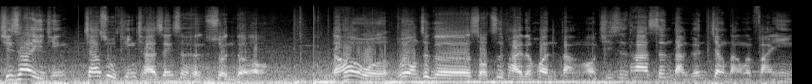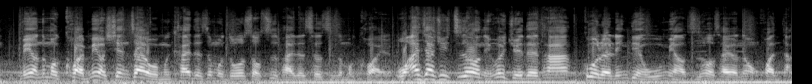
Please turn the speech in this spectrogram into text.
其实它引擎加速听起来声音是很顺的哦。然后我我用这个手自排的换挡哦，其实它升档跟降档的反应没有那么快，没有现在我们开的这么多手自排的车子这么快了。我按下去之后，你会觉得它过了零点五秒之后才有那种换挡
